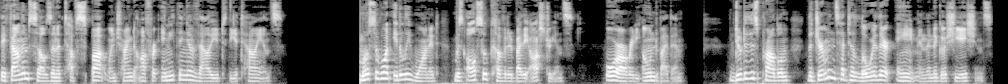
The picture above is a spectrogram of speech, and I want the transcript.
They found themselves in a tough spot when trying to offer anything of value to the Italians. Most of what Italy wanted was also coveted by the Austrians, or already owned by them. Due to this problem, the Germans had to lower their aim in the negotiations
